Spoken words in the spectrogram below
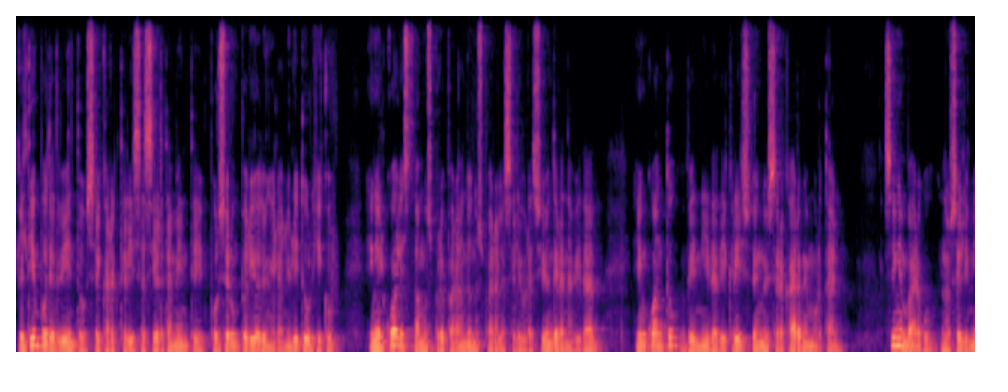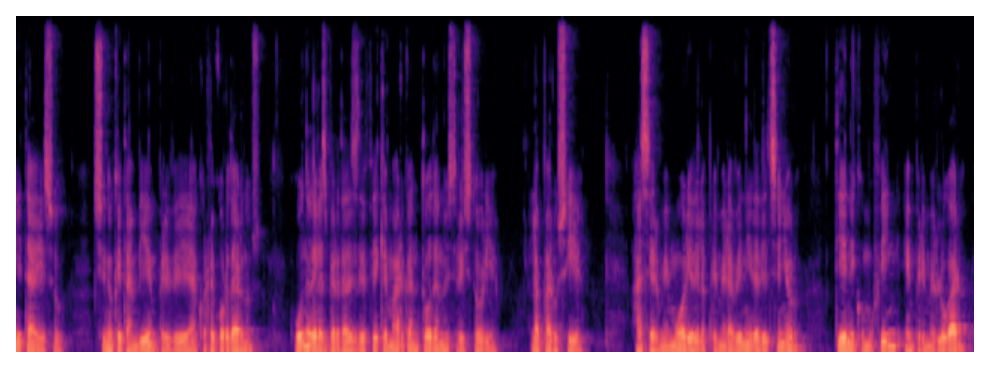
El tiempo de Adviento se caracteriza ciertamente por ser un periodo en el año litúrgico en el cual estamos preparándonos para la celebración de la Navidad en cuanto venida de Cristo en nuestra carne mortal. Sin embargo, no se limita a eso, sino que también prevé a recordarnos una de las verdades de fe que marcan toda nuestra historia, la parucía. Hacer memoria de la primera venida del Señor tiene como fin, en primer lugar,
